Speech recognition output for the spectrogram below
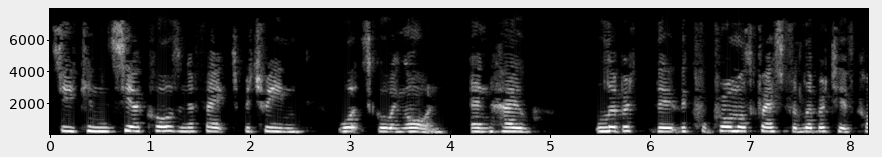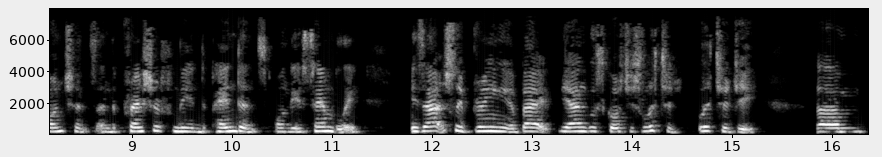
So you can see a cause and effect between what's going on and how liber- the, the Cromwell's quest for liberty of conscience and the pressure from the independents on the assembly is actually bringing about the Anglo-Scottish litur- liturgy, um,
